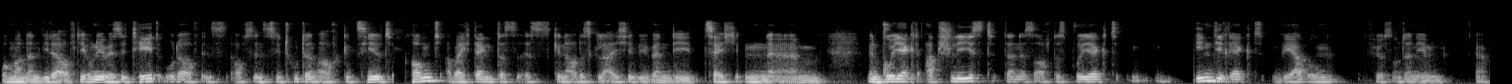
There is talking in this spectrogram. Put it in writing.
wo man dann wieder auf die Universität oder auf ins, aufs Institut dann auch gezielt kommt. Aber ich denke, das ist genau das Gleiche, wie wenn die Zech ein, ähm, ein Projekt abschließt, dann ist auch das Projekt indirekt Werbung fürs Unternehmen. Ja.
